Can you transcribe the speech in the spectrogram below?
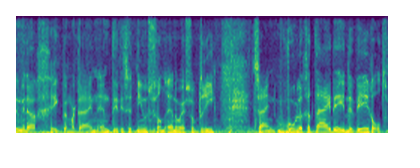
Goedemiddag, ik ben Martijn en dit is het nieuws van NOS op 3. Het zijn woelige tijden in de wereld.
